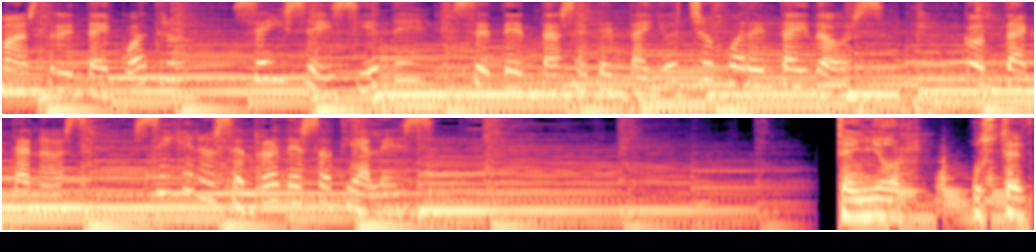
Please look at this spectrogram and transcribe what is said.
más 34 667 70 78 42. Contáctanos. Síguenos en redes sociales. Señor, ¿usted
